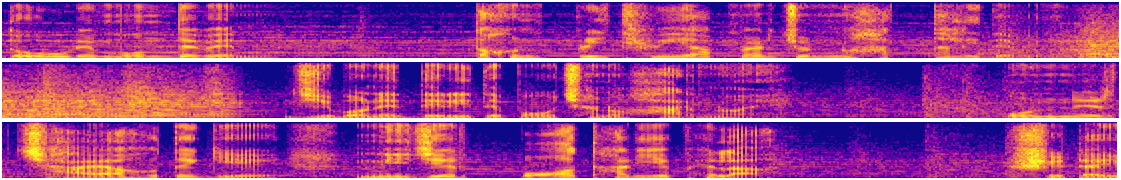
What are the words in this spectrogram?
দৌড়ে মন দেবেন, তখন পৃথিবী আপনার জন্য হাততালি দেবে। জীবনে দেরিতে পৌঁছানো হার নয়। অন্যের ছায়া হতে গিয়ে নিজের পথ হারিয়ে ফেলা, সেটাই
